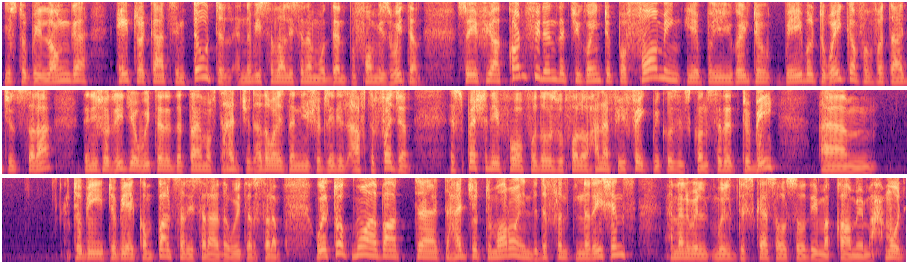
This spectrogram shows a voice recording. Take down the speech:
used to be longer, eight rakats in total. And Nabi sallallahu alayhi wasallam would then perform his witr. So if you are confident that you're going to performing, you're going to be able to wake up for tahajjud salah, then you should read your witr at the time of tahajjud. Otherwise, then you should read it after fajr, especially for, for those who follow Hanafi fiqh because it's considered to be um, to be to be a compulsory salah, the witr salah. We'll talk more about uh, tahajjud tomorrow in the different narrations, and then we'll we'll discuss also the maqam mahmud.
